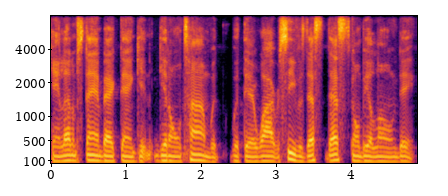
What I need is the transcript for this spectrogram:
Can't let them stand back there and get get on time with with their wide receivers. That's that's going to be a long day.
